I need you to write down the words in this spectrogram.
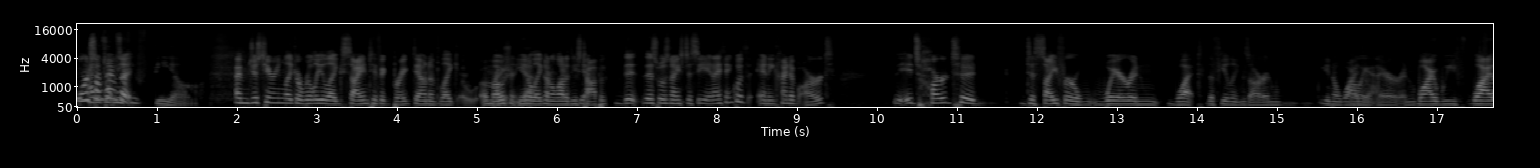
Or How sometimes I, you feel. I'm just hearing like a really like scientific breakdown of like emotion, you yeah. know, like on a lot of these Yeah. topics. Th- this was nice to see, and I think with any kind of art, it's hard to decipher where and what the feelings are, and you know why Oh, they're yeah. there, and why we why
